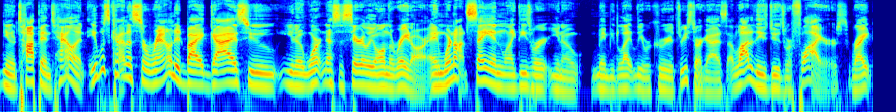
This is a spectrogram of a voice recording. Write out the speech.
you know top end talent, it was kind of surrounded by guys who you know weren't necessarily on the radar. And we're not saying like these were you know maybe lightly recruited three star guys. A lot of these dudes were flyers, right?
